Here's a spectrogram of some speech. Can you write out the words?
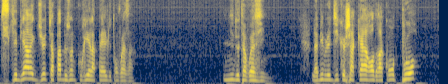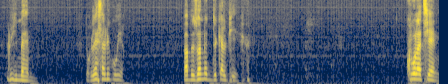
Ce qui est bien avec Dieu, tu n'as pas besoin de courir l'appel de ton voisin, ni de ta voisine. La Bible dit que chacun rendra compte pour lui-même. Donc laisse à lui courir. Pas besoin de mettre deux calpiers. cours la tienne.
